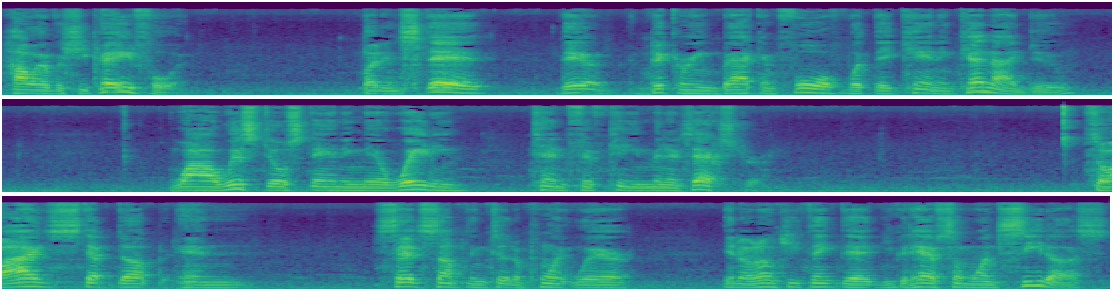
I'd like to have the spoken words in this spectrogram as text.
however she paid for it. But instead, they're bickering back and forth what they can and cannot do while we're still standing there waiting 10, 15 minutes extra. So I stepped up and said something to the point where, you know, don't you think that you could have someone seat us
